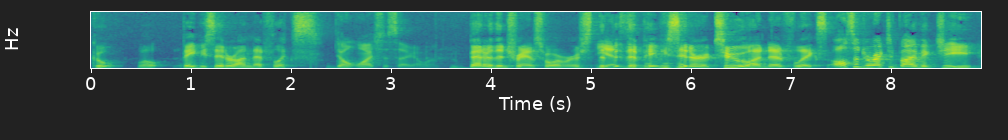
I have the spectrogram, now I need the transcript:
cool. Well, Babysitter on Netflix. Don't watch the second one. better than Transformers. The, Yes. the Babysitter 2 on Netflix, also directed by McG, s-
